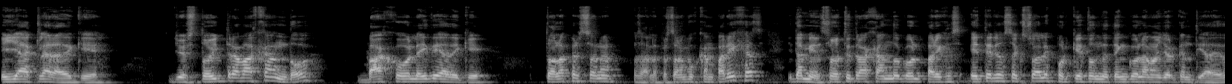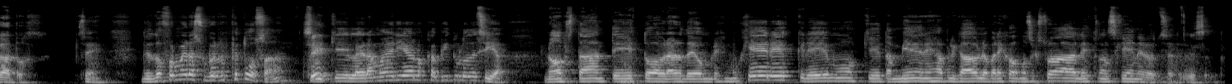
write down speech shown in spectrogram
ella aclara de que yo estoy trabajando bajo la idea de que todas las personas, o sea, las personas buscan parejas y también solo estoy trabajando con parejas heterosexuales porque es donde tengo la mayor cantidad de datos. Sí. De todas formas era súper respetuosa. ¿eh? Sí. Porque la gran mayoría de los capítulos decía, no obstante esto, hablar de hombres y mujeres, creemos que también es aplicable a parejas homosexuales, transgénero, etc. Exacto.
